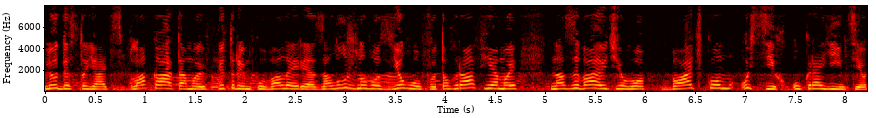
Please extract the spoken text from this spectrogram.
Люди стоять з плакатами в підтримку Валерія Залужного з його фотографіями, називають його батьком усіх українців.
